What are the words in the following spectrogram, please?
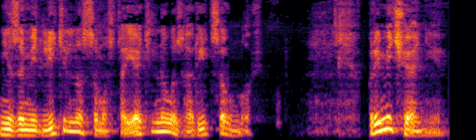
незамедлительно самостоятельно возгорится вновь. Примечание.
